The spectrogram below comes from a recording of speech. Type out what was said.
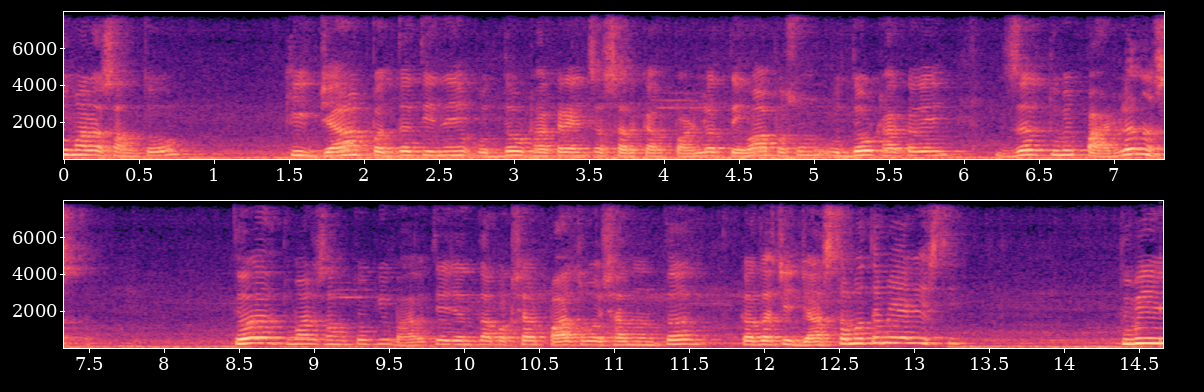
तुम्हाला सांगतो की ज्या पद्धतीने उद्धव ठाकरे यांचं सरकार पाडलं तेव्हापासून उद्धव ठाकरे जर तुम्ही पाडलं नसतं तर तुम्हाला सांगतो की भारतीय जनता पक्षाला पाच वर्षानंतर कदाचित जास्त मतं मिळाली असती. तुम्ही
